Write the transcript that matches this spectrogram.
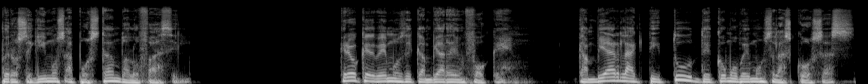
Pero seguimos apostando a lo fácil. Creo que debemos de cambiar de enfoque cambiar la actitud de cómo vemos las cosas.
